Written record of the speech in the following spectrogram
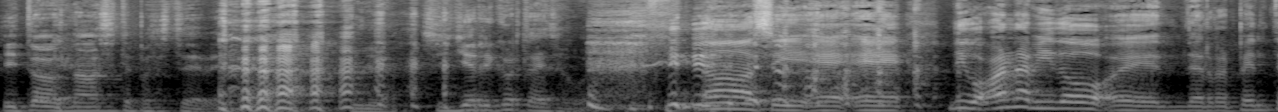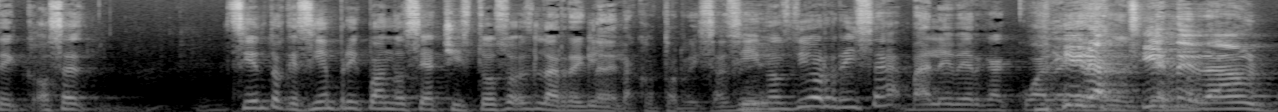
Y todos, no, si te pasaste de ver. Sí, Jerry, corta eso, güey. No, sí, eh, eh, digo, han habido eh, de repente, o sea, siento que siempre y cuando sea chistoso es la regla de la cotorrisa. Si nos dio risa, vale verga cuál Mira, tiene tema. down.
